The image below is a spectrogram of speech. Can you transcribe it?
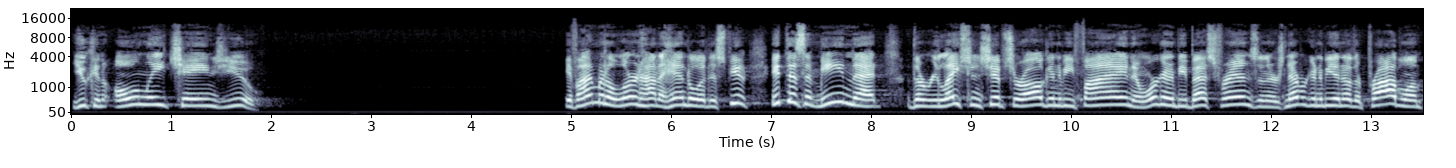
You can only change you. If I'm going to learn how to handle a dispute, it doesn't mean that the relationships are all going to be fine and we're going to be best friends and there's never going to be another problem.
